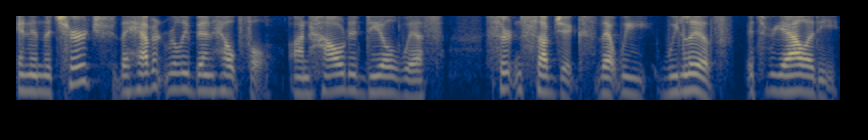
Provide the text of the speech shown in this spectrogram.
And in the church, they haven't really been helpful on how to deal with certain subjects that we, we live. It's reality.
